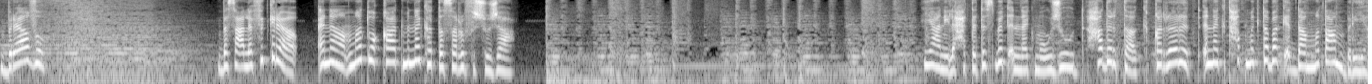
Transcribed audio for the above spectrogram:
برافو. بس على فكرة أنا ما توقعت منك هالتصرف الشجاع. يعني لحتى تثبت إنك موجود حضرتك قررت إنك تحط مكتبك قدام مطعم بريا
